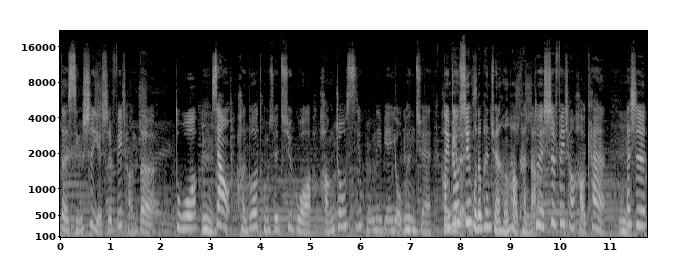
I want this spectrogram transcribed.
的形式也是非常的。多，嗯，像很多同学去过杭州西湖那边有喷泉，杭州西湖的喷泉很好看的，对，是非常好看。但是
